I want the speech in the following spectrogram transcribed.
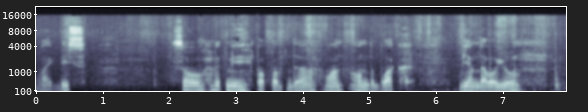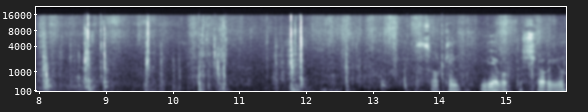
like this. So let me pop up the one on the black BMW so I can be able to show you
